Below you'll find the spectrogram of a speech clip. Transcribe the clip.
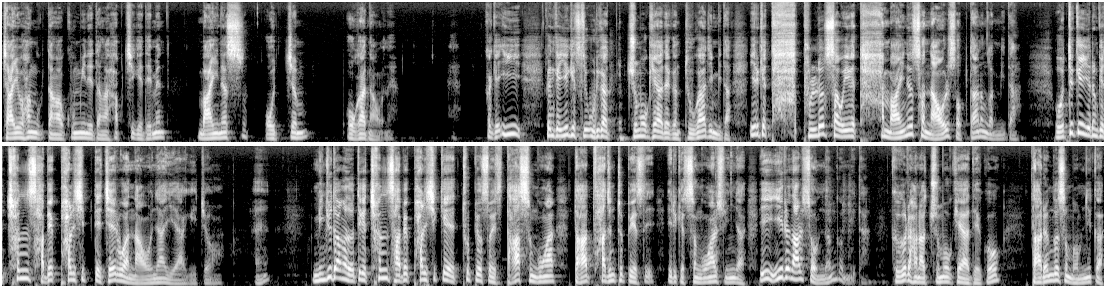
자유한국당하고 국민의당을 합치게 되면 마이너스 5.5가 나오네요. 예. 그러니까 이 그러니까 여기서 우리가 주목해야 될 건 두 가지입니다. 이렇게 다 플러스하고 이게 다 마이너스 나올 수 없다는 겁니다. 어떻게 이런 게 1480대 제로가 나오냐 이야기죠. 예? 민주당은 어떻게 1480개 투표소에서 다 성공할 다 사전투표에서 이렇게 성공할 수 있냐 이 일어날 수 없는 겁니다. 그걸 하나 주목해야 되고 다른 것은 뭡니까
